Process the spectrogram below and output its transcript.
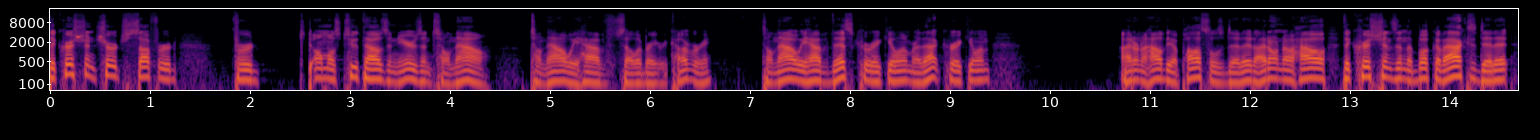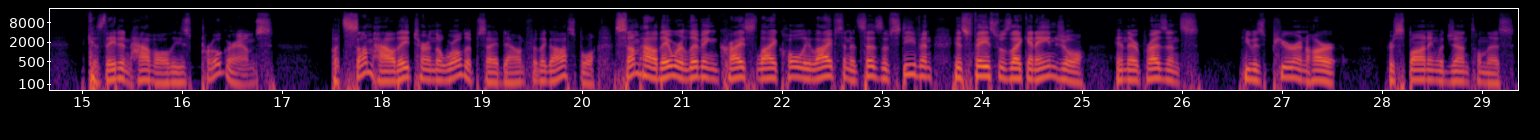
the Christian church suffered for t- almost 2,000 years until now. Till now, we have Celebrate Recovery. Till now, we have this curriculum or that curriculum. I don't know how the apostles did it. I don't know how the Christians in the book of Acts did it because they didn't have all these programs. But somehow they turned the world upside down for the gospel. Somehow they were living Christ like holy lives. And it says of Stephen, his face was like an angel in their presence. He was pure in heart, responding with gentleness,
